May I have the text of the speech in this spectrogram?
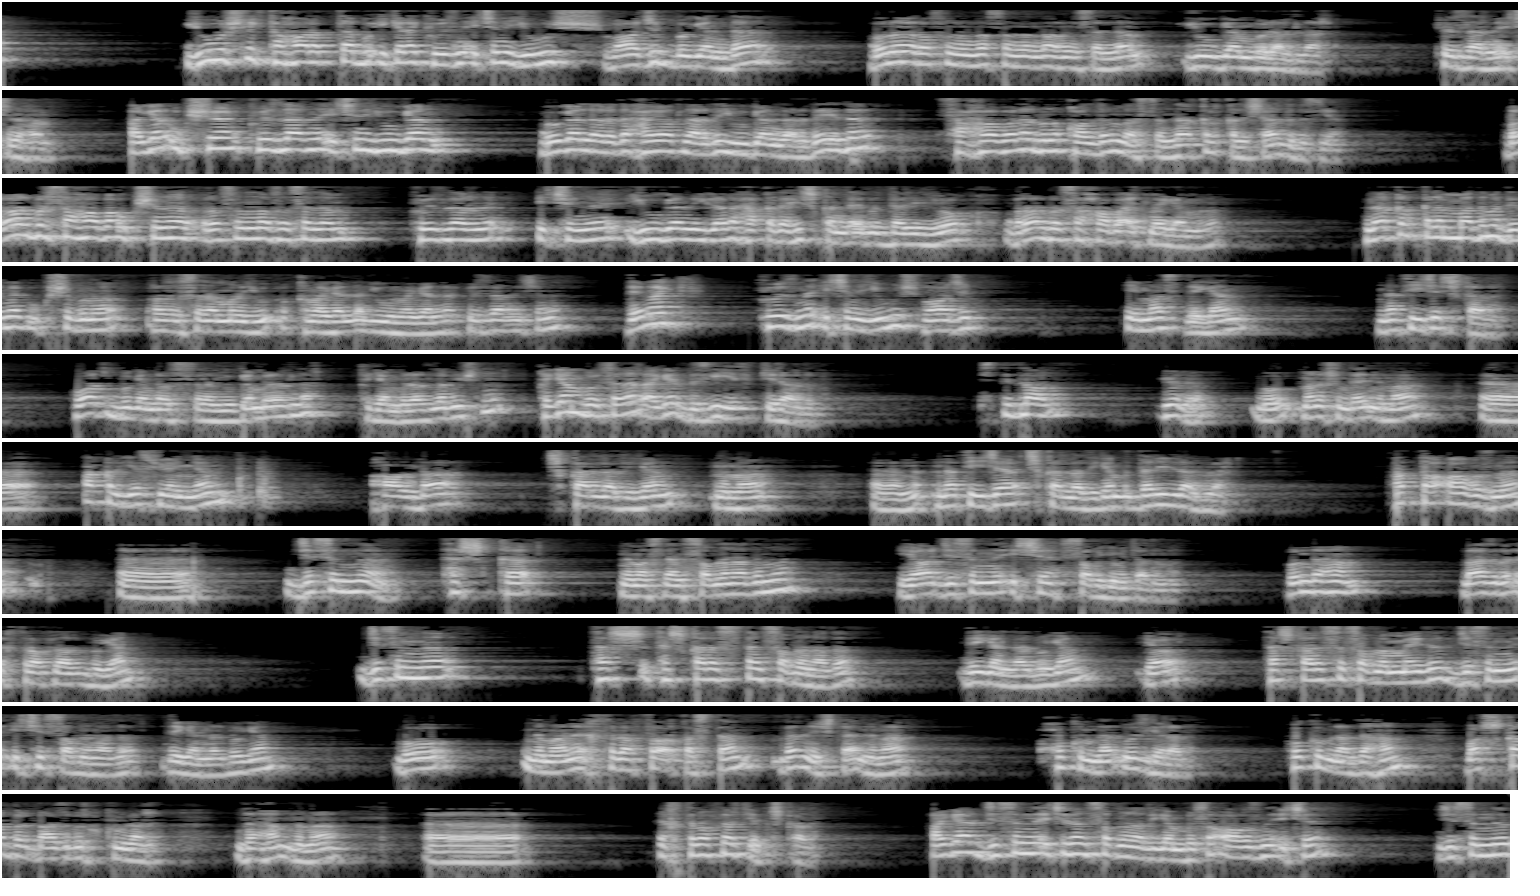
yuvishlik tahoratda bu ikkala ko'zni ichini yuvish vojib bo'lganda buni rasululloh sollallohu alayhi vasallam yuvgan bo'lardilar ko'zlarini ichini ham. Agar u kishi ko'zlarini ichini yuvgan bo'lganlarida hayotlarida yuvganlarida edi sahobalar buni qoldirmasdi naql qilishardi bizga. Biror bir sahoba u kishini rasululloh sollallohu alayhi vasallam ko'zlarini ichini yuvganliklari haqida hech qanday bir dalil yo'q. Biror bir sahoba aytmagan buni. Naql qilinmadimi demak u kishi buni rasululloh buni qilmaganlar yuvmaganlar ko'zlarini ichini? Demak ko'zni ichini yuvish vojib emas degan natija chiqadi. Vojib bo'lganda rasululloh yuvgan bo'ladilar qilgan bo'ladilar bu ishni. Qilgan bo'lsalar agar bizga yetib kelardi. Istidlol yo'li bu. Mana shunday nima e, aqlga suyangan holda chiqariladigan nima e, natija chiqariladigan bir dalillar bular. Hatto og'izni Э, jismni tashqi nimasidan hisoblanadimi yo jismni ichi hisobiga o'tadimi? Bunda ham ba'zi bir ixtiloflar bo'lgan. Jismni tashqarisidan hisoblanadi deganlar bo'lgan yo tashqarisi hisoblanmaydi jismni ichi hisoblanadi deganlar bo'lgan. Bu nimani ixtilofni orqasidan bir nechta nima hukmlar o'zgaradi. Hukmlarda ham boshqa bir ba'zi bir hukmlarda ham nima e, ixtiloflar kelib chiqadi. Agar jismni ichidan hisoblanadigan bo'lsa og'izni ichi jismni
